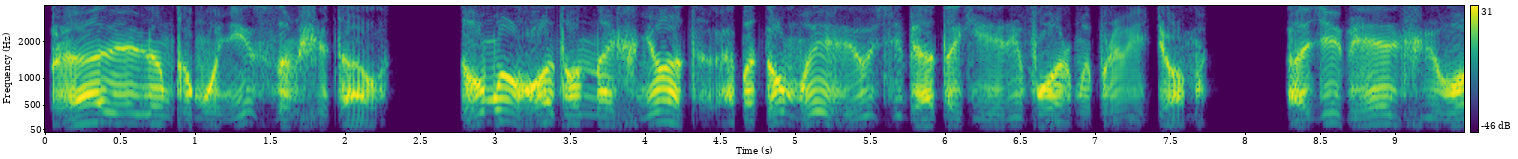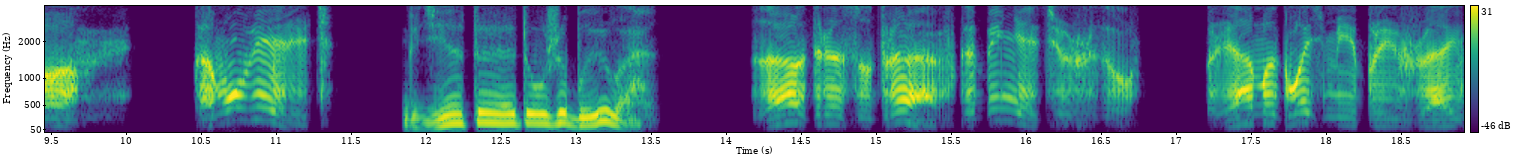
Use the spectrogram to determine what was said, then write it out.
Правильным коммунистом считал. Думал, вот он начнет, а потом мы и у себя такие реформы проведем. А теперь чего? Кому верить? Где-то это уже было. Завтра с утра в кабинете жду. Прямо к восьми приезжай.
